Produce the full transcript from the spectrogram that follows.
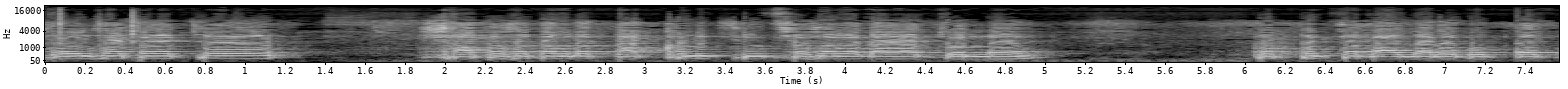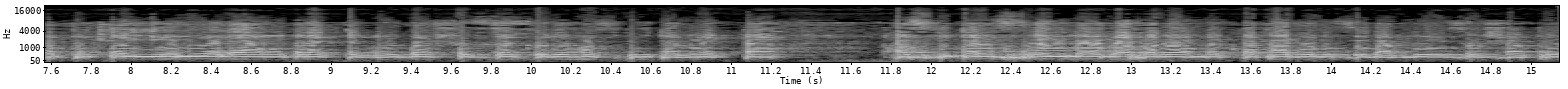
সেই সাথে হচ্ছে, সাথে সাথে আমরা তাৎক্ষণিক চিকিৎসা সেবা দেওয়ার জন্য প্রত্যেকটা বাজারে প্রত্যেকটা ইউনিয়নে আমাদের একটা করে দর্শকজা করে হসপিটালের একটা হসপিটাল সেলের ব্যাপারে আমরা কথা বলেছি ডাব্লিউএইচওর সাথে।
